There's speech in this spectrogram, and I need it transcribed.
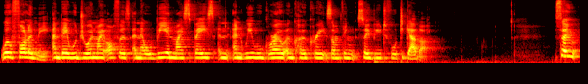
will follow me and they will join my offers and they will be in my space and, and we will grow and co create something so beautiful together. So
